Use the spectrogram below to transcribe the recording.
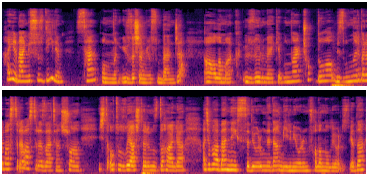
Hayır ben güçsüz değilim. Sen onunla yüzleşemiyorsun bence. Ağlamak, üzülmek ya bunlar çok doğal. Biz bunları böyle bastıra bastıra zaten şu an işte 30'lu yaşlarımızda hala acaba ben ne hissediyorum, neden bilmiyorum falan oluyoruz. Ya da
